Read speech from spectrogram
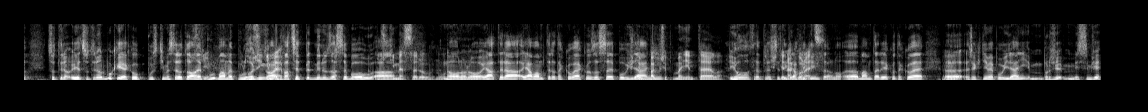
uh, co ty, no, co ty notebooky, jako pustíme se do toho, máme půl, máme půl hodiny, máme 25 minut za sebou. A, pustíme se do no, no, no, no, já teda, já mám teda takové jako zase povídání. Ještě pak připomeň Intel. Jo, to je přesně ty grafiky Intel, no. Uh, mám tady jako takové, hmm. uh, řekněme, povídání, protože myslím, že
